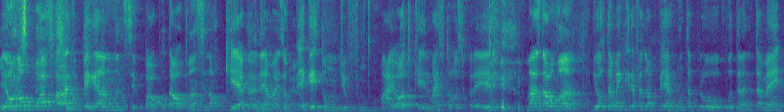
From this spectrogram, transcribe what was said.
Eu não posso falar que eu peguei lá no municipal pro Dalvan, senão quebra, né? Mas eu peguei de um defunto maior do que ele, mas trouxe pra ele. Mas, Dalvan, eu também queria fazer uma pergunta pro, pro Dani também.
